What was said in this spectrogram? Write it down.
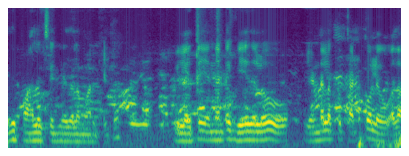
ఇది పాలిచ్చే గేదెల మార్కెట్. వీళ్ళైతే ఏంటంటే గేదెలు ఎండలకు తట్టుకోలేవు కదా.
